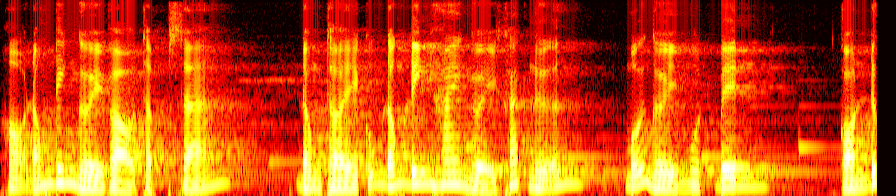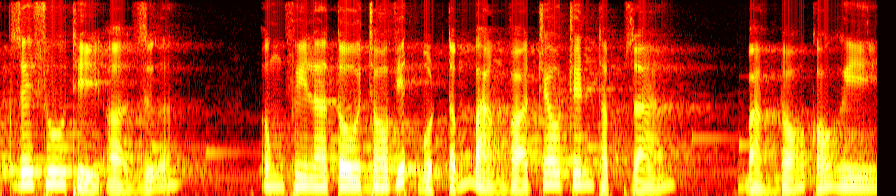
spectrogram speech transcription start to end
Họ đóng đinh người vào thập giá, Đồng thời cũng đóng đinh hai người khác nữa, Mỗi người một bên. Còn Đức Giêsu thì ở giữa. Ông Phi-la-tô cho viết một tấm bảng và treo trên thập giá. Bảng đó có ghi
